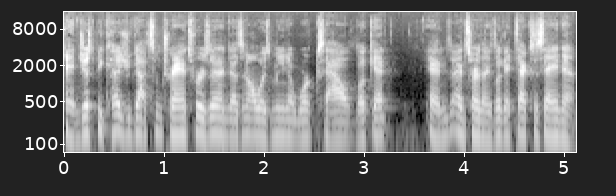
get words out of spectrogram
And just because you got some transfers in doesn't always mean it works out. Look at and, and. Look at Texas A&M.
